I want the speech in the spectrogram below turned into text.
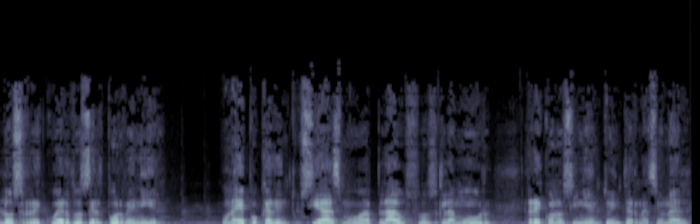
Los Recuerdos del Porvenir, una época de entusiasmo, aplausos, glamour, reconocimiento internacional.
